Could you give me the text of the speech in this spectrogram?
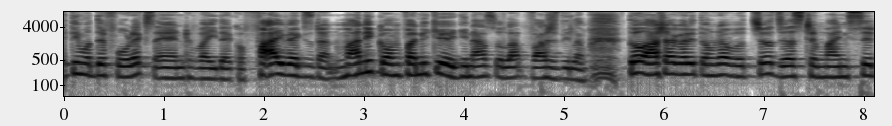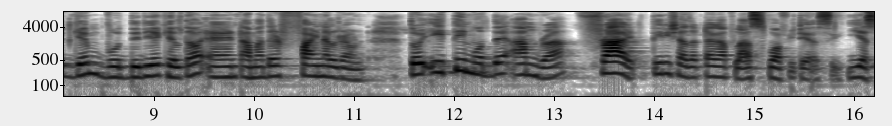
ইতিমধ্যে ফোর এক্স অ্যান্ড ভাই দেখো ফাইভ এক্স ডান মানে কোম্পানিকে এগিয়ে আসলা পাস দিলাম। তো আশা করি তোমরা বুঝছ জাস্ট মাইন্ডসেট গেম বুদ্ধি দিয়ে খেলতে হয় অ্যান্ড আমাদের ফাইনাল রাউন্ড তো ইতিমধ্যে আমরা প্রায় তিরিশ হাজার টাকা প্লাস প্রফিটে আছি। ইয়েস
